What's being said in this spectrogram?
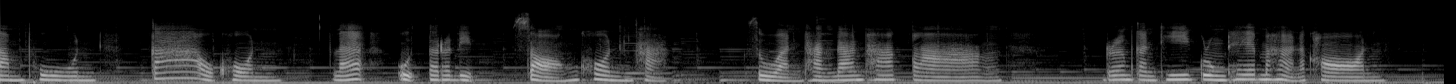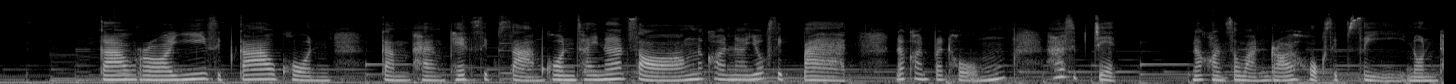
ลำพูน 9 คน และอุตรดิตถ์ 2 คนค่ะ ส่วนทางด้านภาคกลาง เริ่มกันที่กรุงเทพมหานคร 929 คน กำแพงเพชร 13 คน ชัยนาท 2 นครนายก 18 นครปฐม 57 นครสวรรค์ 164 นนท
